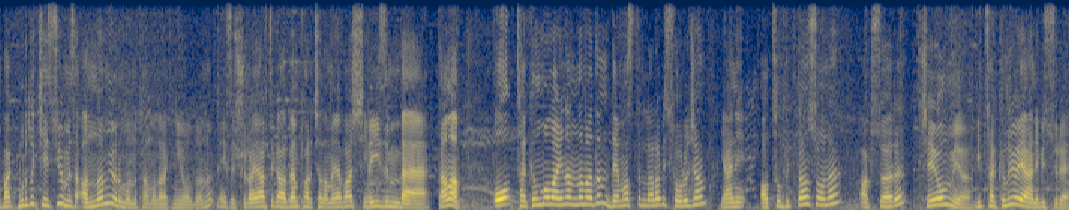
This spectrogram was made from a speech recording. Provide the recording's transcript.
Bak burada kesiyor mesela anlamıyorum onu tam olarak niye olduğunu. Neyse şurayı artık abi ben parçalamaya başlayayım. Reizim be. Tamam. O takılma olayını anlamadım. Demaster'lara bir soracağım. Yani atıldıktan sonra aksesuarı şey olmuyor. Bir takılıyor yani bir süre.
